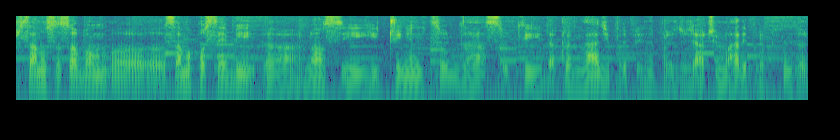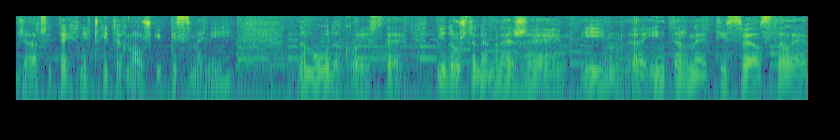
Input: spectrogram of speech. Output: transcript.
samo sa sobom, samo po sebi nosi činjenicu da su ti, dakle, mlađi poljoprivredni proizvođači, mladi poljoprivredni proizvođači, tehnički, tehnološki pismeniji, da mogu da koriste i društvene mreže i internet i sve ostale,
